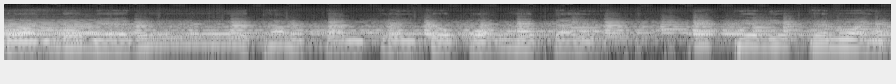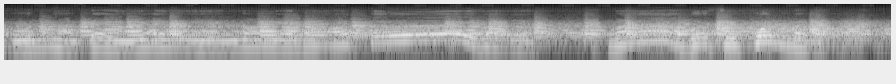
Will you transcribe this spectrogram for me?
สอนเด้อแม่เด้อทำตามใจเจ้าของเหตุใดเล็กเทเล็กเทน้อยบุญหักได้ไงเองเนาะแม่เนาะเอาเต้ยบัดนี้มาเบิดทุกคนบัดนี้โ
